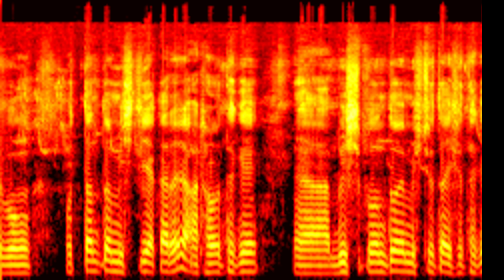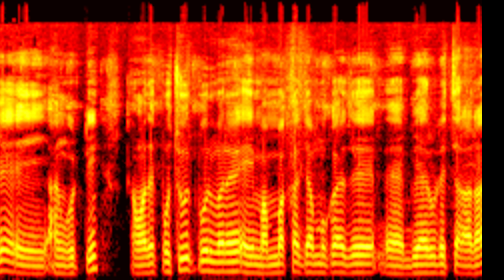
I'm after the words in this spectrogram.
এবং অত্যন্ত মিষ্টি আকারের। আঠারো থেকে বিশ পর্যন্ত মিষ্টতা এসে থাকে এই আঙ্গুরটি। আমাদের প্রচুর পরিমাণে এই মাম্বাকা জাম্বুকা যে বিয়ারুডের চারারা,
